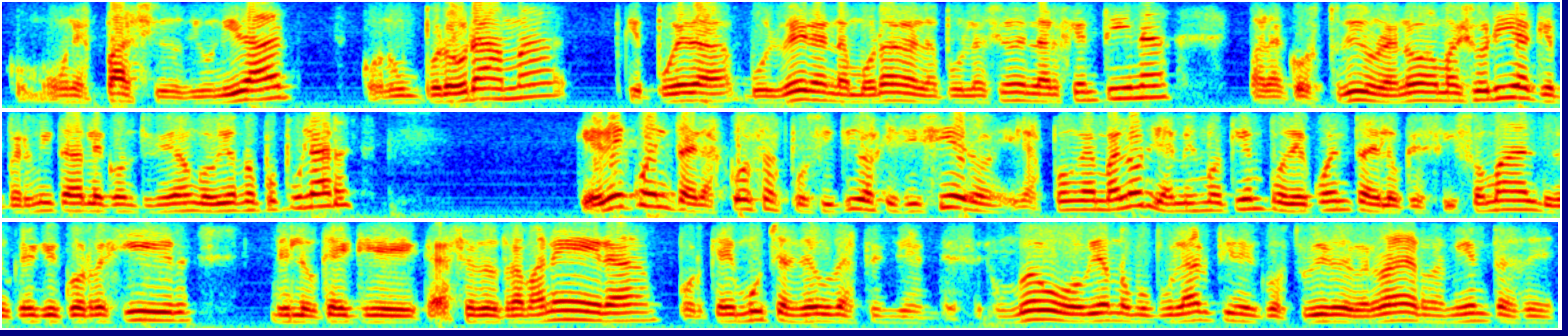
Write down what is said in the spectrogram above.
como un espacio de unidad con un programa que pueda volver a enamorar a la población en la Argentina para construir una nueva mayoría que permita darle continuidad a un gobierno popular que dé cuenta de las cosas positivas que se hicieron y las ponga en valor y al mismo tiempo dé cuenta de lo que se hizo mal, de lo que hay que corregir, de lo que hay que hacer de otra manera, porque hay muchas deudas pendientes. Un nuevo gobierno popular tiene que construir de verdad herramientas de,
